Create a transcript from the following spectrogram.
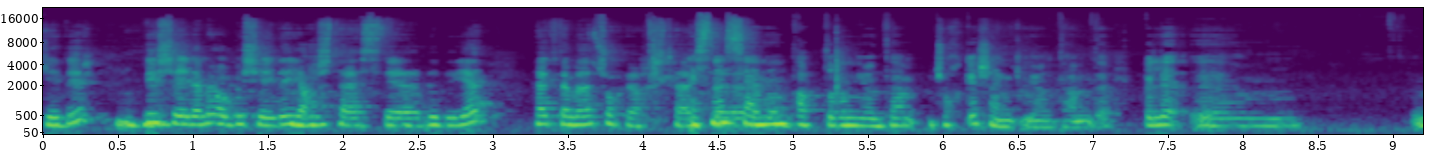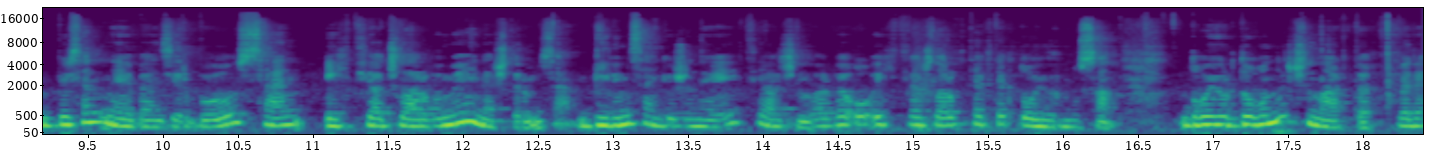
gedir. Bir şey eləmək o bir şeydə yaxşı təsir edir deyə Həqiqətən mənə çox yaxşı təsir Əslində elədi sənin tapdığın yöntəm çox qəşəng bir yöntəmdir. Belə ə, bilirsən nəyə bənzər bu? Sən ehtiyaclarını müəyyənləşdirmisən. Bilmisən ki, nəyə ehtiyacın var və o ehtiyacları tək-tək doyurmusan. Doyurduğun üçün artıq belə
